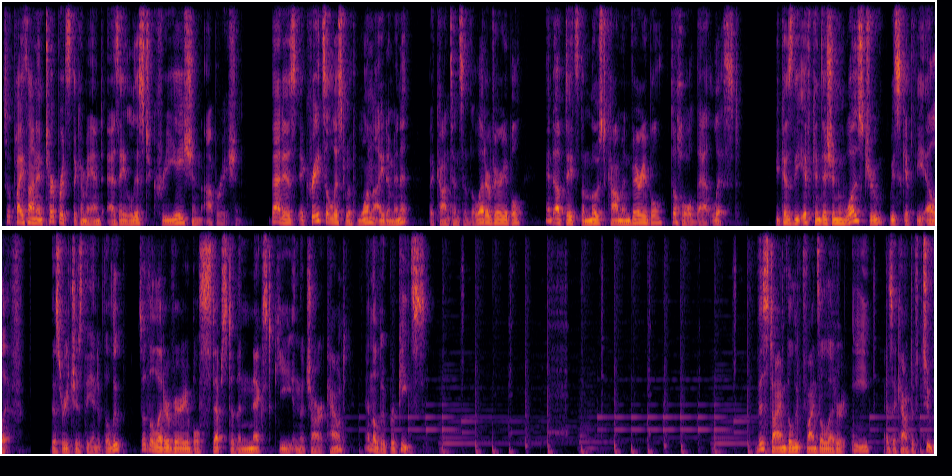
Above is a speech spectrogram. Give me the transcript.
so Python interprets the command as a list creation operation. That is, it creates a list with one item in it, the contents of the letter variable, and updates the most common variable to hold that list. Because the if condition was true, we skip the elif. This reaches the end of the loop, so the letter variable steps to the next key in the char count, and the loop repeats. This time, the loop finds a letter E as a count of 2,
